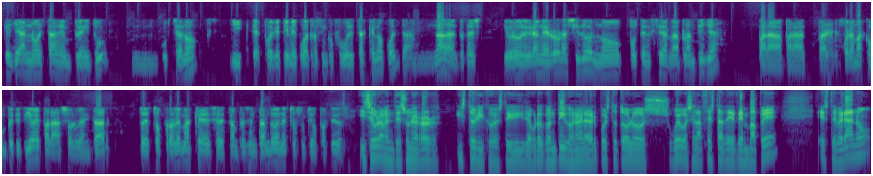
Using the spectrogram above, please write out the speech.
que ya no están en plenitud, mm, guste o no, y después que tiene cuatro o cinco futbolistas que no cuentan nada. Entonces, yo creo que el gran error ha sido no potenciar la plantilla para, para, para que fuera más competitiva y para solventar todos estos problemas que se están presentando en estos últimos partidos. Y seguramente es un error histórico, estoy de acuerdo contigo, ¿no? El haber puesto todos los huevos en la cesta de, de Mbappé este verano,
